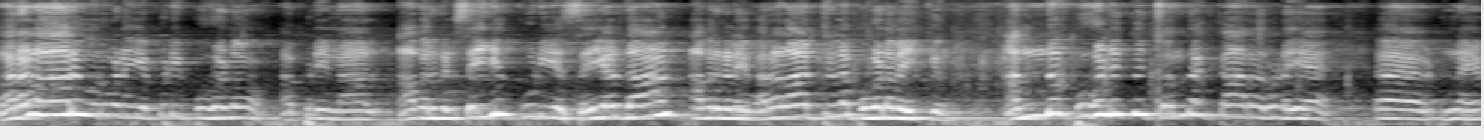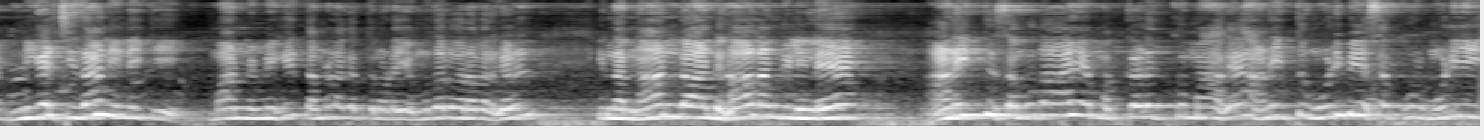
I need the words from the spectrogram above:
வரலாறு ஒருவனை எப்படி புகழும்? அப்படின்னால் அவர்கள் செய்யக்கூடிய செயல்தான் அவர்களை வரலாற்றில் புகழ வைக்கும். அந்த புகழுக்கு சொந்தக்காரருடைய நிகழ்ச்சி தான் இன்னைக்கு மாண்புமிகு தமிழகத்தினுடைய முதல்வர் அவர்கள். இந்த நான்காண்டு காலங்களிலே அனைத்து சமுதாய மக்களுக்குமாக அனைத்து மொழி பேச மொழியை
